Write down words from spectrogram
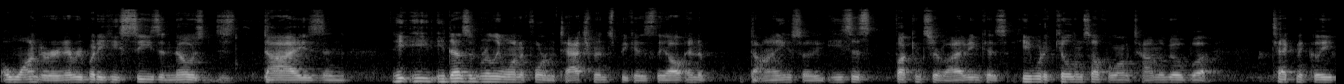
a wanderer and everybody he sees and knows just dies and he, he, he doesn't really want to form attachments because they all end up dying. So he's just fucking surviving because he would have killed himself a long time ago, but technically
